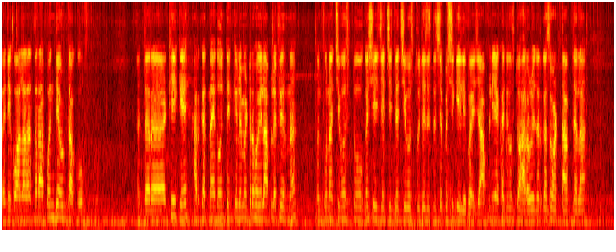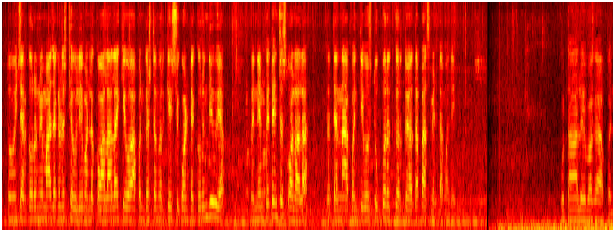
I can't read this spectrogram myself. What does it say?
कधी कॉल आला तर आपण देऊन टाकू. तर ठीक आहे. हरकत नाही. दोन तीन किलोमीटर होईल आपलं फिरणं. पण कुणाची वस्तू कशी ज्याची त्याची वस्तू ज्याची त्याची कशी गेली पाहिजे. आपली एखादी वस्तू हरवली तर कसं वाटतं आपल्याला? तो विचार करून मी माझ्याकडेच ठेवली. म्हटलं कॉल आला किंवा आपण कस्टमर केअरशी कॉन्टॅक्ट करून देऊया. पण नेमकं त्यांचाच कॉल आला. तर त्यांना आपण ती वस्तू परत करतोय आता पाच मिनिटामध्ये. कुठं आलोय बघा आपण.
